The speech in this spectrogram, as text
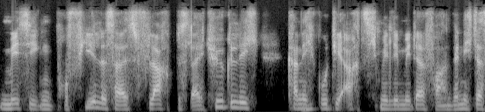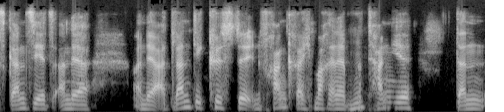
mittelmäßigen Profil, das heißt flach bis leicht hügelig, kann ich gut die 80 Millimeter fahren. Wenn ich das Ganze jetzt an der, an der Atlantikküste in Frankreich mache, in der Mhm. Bretagne, dann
